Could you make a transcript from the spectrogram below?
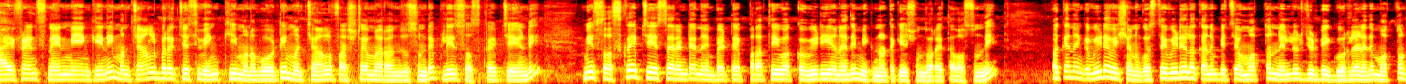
హాయ్ ఫ్రెండ్స్ నేను మీ వెంకీని. మన ఛానల్ పేరు వచ్చేసి వెంకీ మనబోటి. మన ఛానల్ ఫస్ట్ టైం రన్ చూస్తుంటే ప్లీజ్ సబ్స్క్రైబ్ చేయండి. మీరు సబ్స్క్రైబ్ చేశారంటే నేను పెట్టే ప్రతి ఒక్క వీడియో అనేది మీకు నోటిఫికేషన్ ద్వారా అయితే వస్తుంది. ఓకే ఇంకా వీడియో విషయానికి వస్తే వీడియోలో కనిపించే మొత్తం నెల్లూరు జుడిపి గొర్రెలు అనేది మొత్తం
